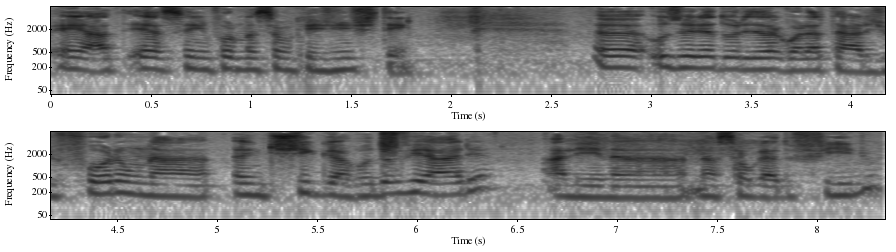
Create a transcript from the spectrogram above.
É a, essa é a informação que a gente tem. Uh, os vereadores agora à tarde foram na antiga rodoviária, ali na, na Salgado Filho,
